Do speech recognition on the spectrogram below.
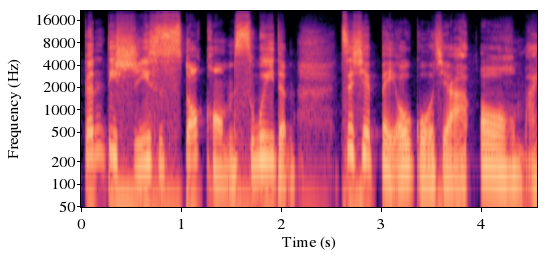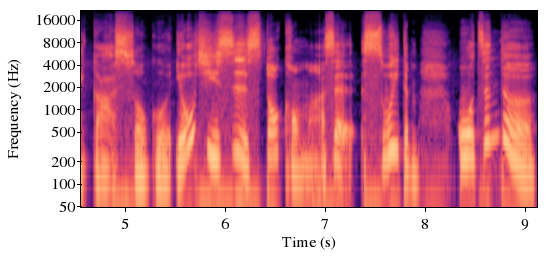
跟第十一是 Stockholm Sweden 这些北欧国家。Oh my God，so good，尤其是 Stockholm 啊，是 Sweden，我真的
